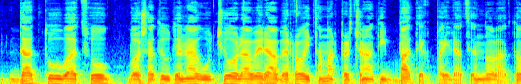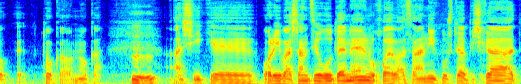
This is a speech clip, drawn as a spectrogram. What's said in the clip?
datu batzuk, bo, esate dutena gutxi gora bera, berrogeita mar pertsonatik batek pairatzen dola to, toka onoka. Mhm. Así que hori basan zigutenen, jo, bazan ikustea pixkat,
